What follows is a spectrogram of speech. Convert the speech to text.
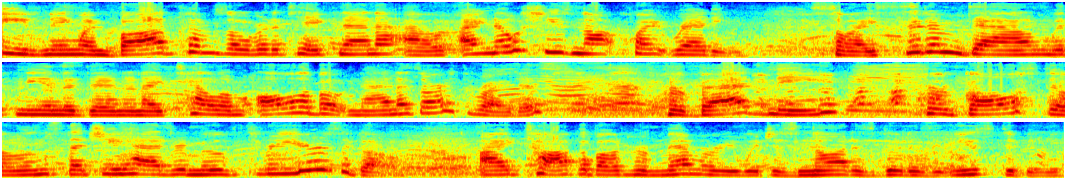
evening when Bob comes over to take Nana out, I know she's not quite ready. So I sit him down with me in the den and I tell him all about Nana's arthritis, her bad knee, her gallstones that she had removed three years ago. I talk about her memory, which is not as good as it used to be.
